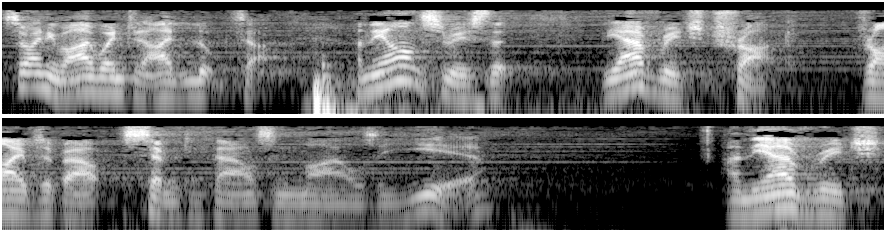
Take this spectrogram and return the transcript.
So anyway, I went and I looked up. And the answer is that the average truck drives about 70,000 miles a year, and the average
